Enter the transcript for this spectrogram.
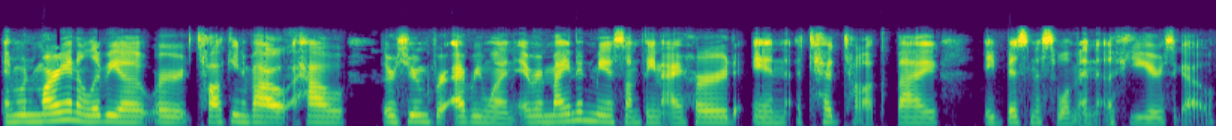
And when Maria and Olivia were talking about how there's room for everyone, it reminded me of something I heard in a TED talk by a businesswoman a few years ago.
